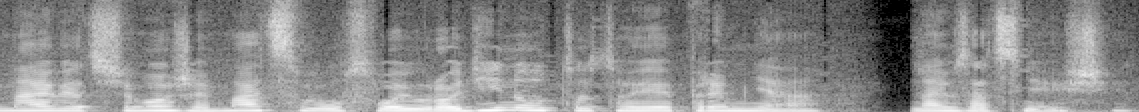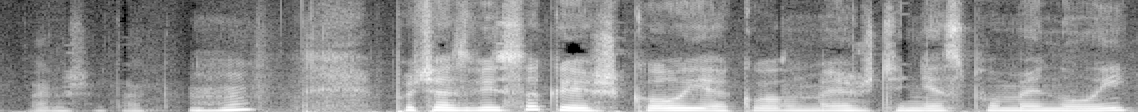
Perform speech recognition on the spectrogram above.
najviac, čo môže mať svoju, svoju rodinu, toto je pre mňa najvzácnejšie. Takže tak. Uh-huh. Počas vysokej školy, ako sme ešte nespomenuli,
